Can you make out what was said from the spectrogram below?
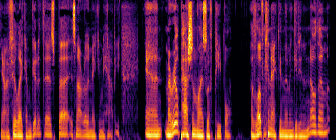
You know, I feel like I'm good at this, but it's not really making me happy. And my real passion lies with people. I love connecting them and getting to know them.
